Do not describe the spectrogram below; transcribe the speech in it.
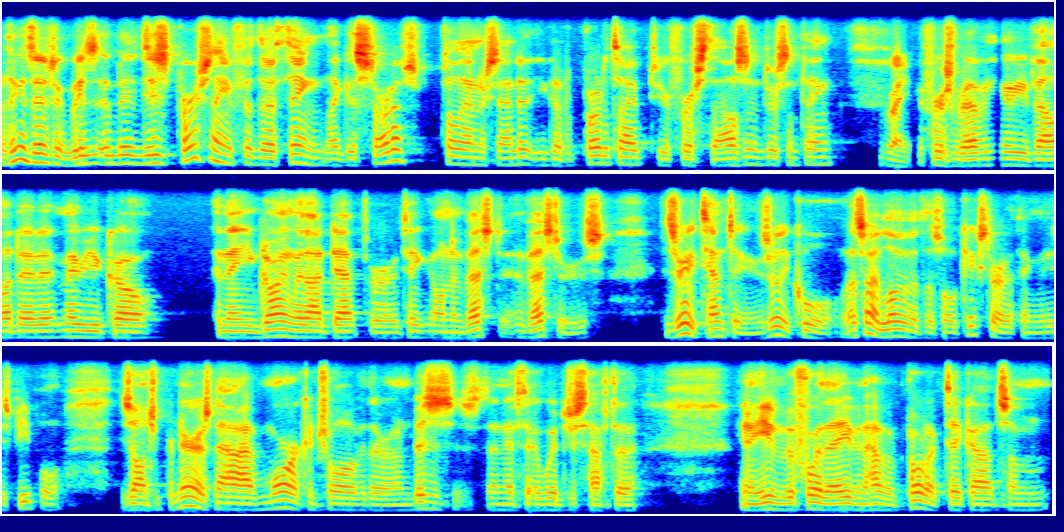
I think it's interesting because just personally for the thing, like the startups totally understand it. You go to prototype to your first thousand or something, Right. your first revenue, you validate it. Maybe you go, and then you're growing without depth or taking on invest- investors. It's very tempting. It's really cool. That's what I love about this whole Kickstarter thing. These people, these entrepreneurs now have more control over their own businesses than if they would just have to, you know, even before they even have a product, take out some,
